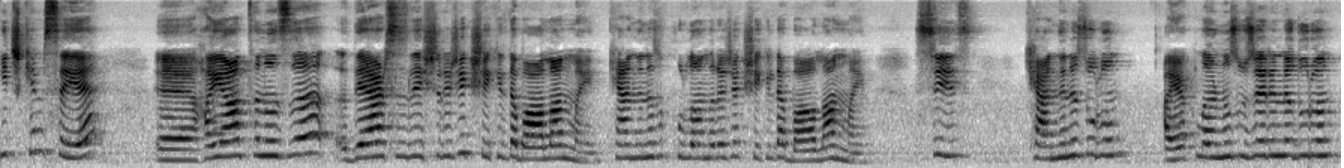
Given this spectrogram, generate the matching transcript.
hiç kimseye e, hayatınızı değersizleştirecek şekilde bağlanmayın. Kendinizi kullandıracak şekilde bağlanmayın. Siz kendiniz olun, ayaklarınız üzerinde durun.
